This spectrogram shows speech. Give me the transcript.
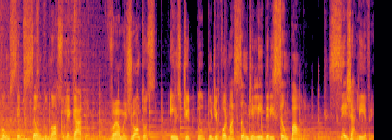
concepção do nosso legado? Vamos juntos? Instituto de Formação de Líderes São Paulo. Seja livre,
